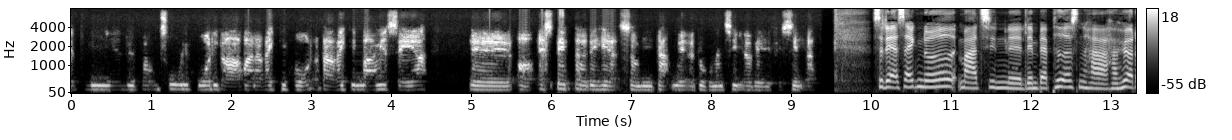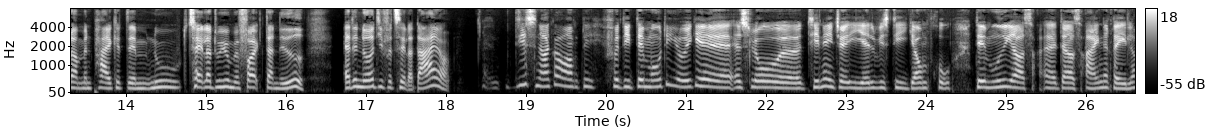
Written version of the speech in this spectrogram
at vi løber utrolig hurtigt og arbejder rigtig hårdt, og der er rigtig mange sager øh, og aspekter af det her, som vi er i gang med at dokumentere og verificere. Så det er altså ikke noget, Martin øh, Lemberg Pedersen har, har hørt om, men Pajke, dem, nu taler du jo med folk dernede. Er det noget, de fortæller dig om? De snakker om det, fordi det må de jo ikke at slå teenager ihjel, hvis de er jomfru. Det er mod deres, deres egne regler.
